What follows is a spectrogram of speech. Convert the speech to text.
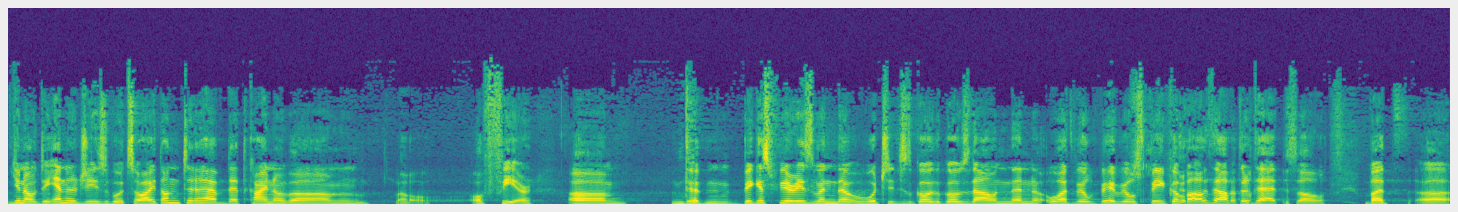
you know, the energy is good. So I don't have that kind of um, oh, of fear. Um, the biggest fear is when the Vučić go, goes down. Then what will we will speak about after that? So, but uh,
